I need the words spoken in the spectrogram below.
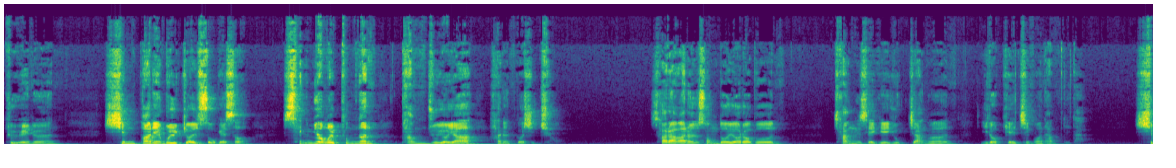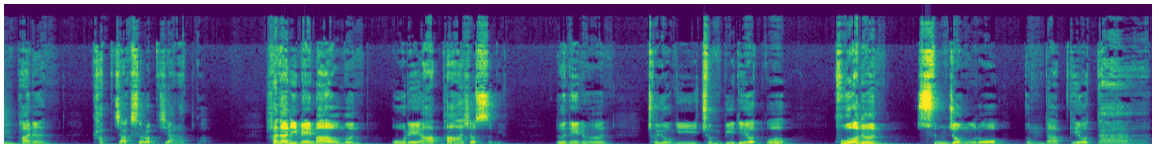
교회는 심판의 물결 속에서 생명을 품는 방주여야 하는 것이죠. 사랑하는 성도 여러분, 창세기 6장은 이렇게 증언합니다. 심판은 갑작스럽지 않았고 하나님의 마음은 오래 아파하셨으며 은혜는 조용히 준비되었고 구원은 순종으로 응답되었다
